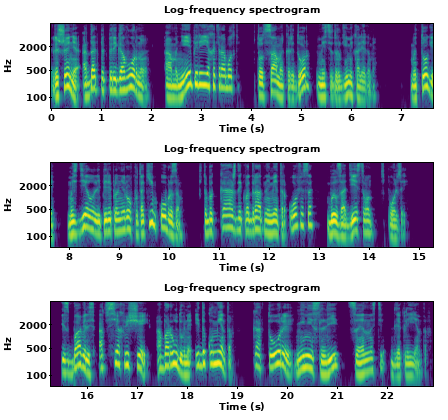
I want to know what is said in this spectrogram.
Решение отдать под переговорную, а мне переехать работать в тот самый коридор вместе с другими коллегами. В итоге мы сделали перепланировку таким образом, чтобы каждый квадратный метр офиса был задействован с пользой. Избавились от всех вещей, оборудования и документов, которые не несли ценности для клиентов.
